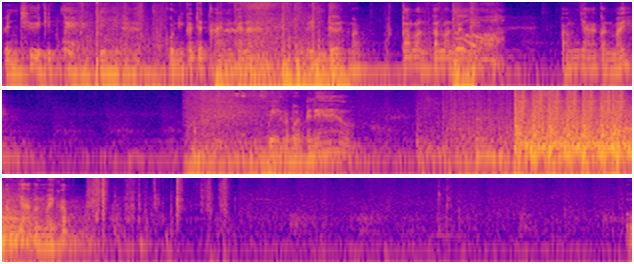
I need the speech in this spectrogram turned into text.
เป็นชื่อที่แปลกดีนะ คนนี้ก็จะตายเหมือนกันนะเล่นเดินมาตะล่อนตะล่อนแบบนี้ ปั๊มยาก่อนไหมเฟียงระเบิดไปแล้วปั๊มยาก่อนไหมครับ โอ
